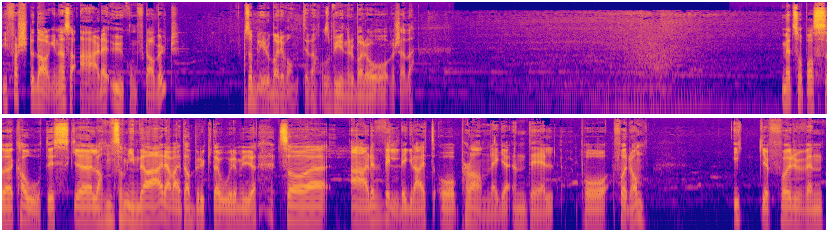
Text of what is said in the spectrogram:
de første dagene så er det ukomfortabelt. Og Så blir du bare vant til det, og så begynner du bare å overse det. Med et såpass eh, kaotisk eh, land som India er, jeg veit jeg har brukt det ordet mye, så eh, er det veldig greit å planlegge en del på forhånd. Ikke forvent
